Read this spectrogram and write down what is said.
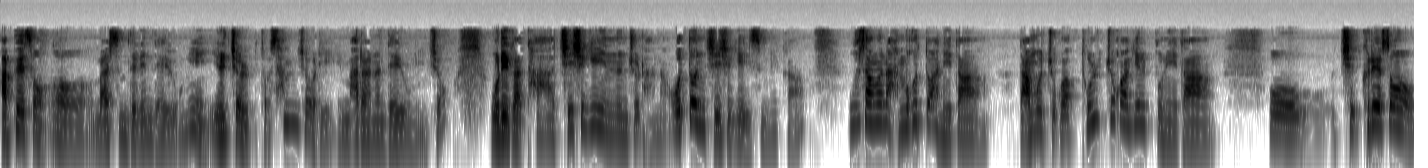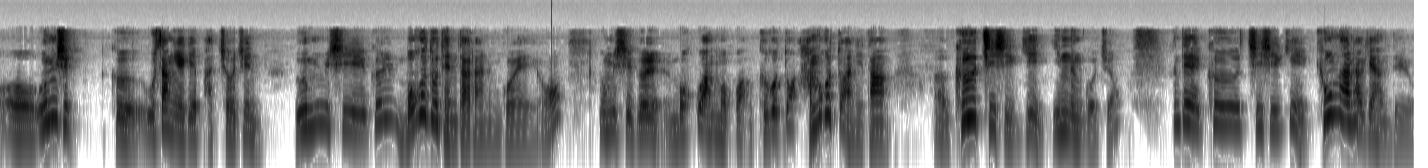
앞에서 어, 말씀드린 내용이 1절부터 3절이 말하는 내용이죠. 우리가 다 지식이 있는 줄 아나. 어떤 지식이 있습니까? 우상은 아무것도 아니다. 나무 조각, 돌 조각일 뿐이다. 어, 그래서 어, 음식, 그 우상에게 바쳐진 음식을 먹어도 된다라는 거예요. 음식을 먹고 안 먹고 그것도 아무것도 아니다. 어, 그 지식이 있는 거죠. 근데 그 지식이 교만하게 한대요.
